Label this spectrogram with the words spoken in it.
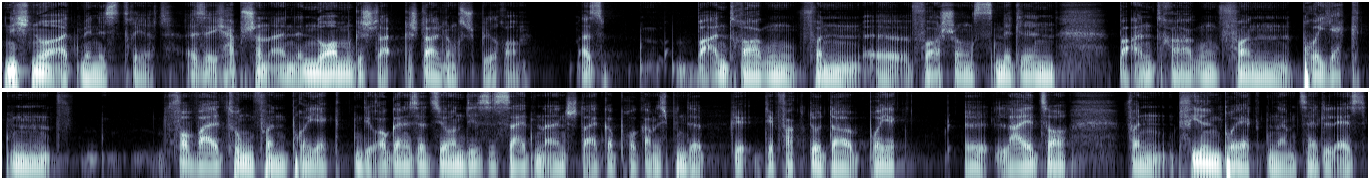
nicht nur administriert. Also ich habe schon einen enormen Gestaltungsspielraum. Also Beantragung von äh, Forschungsmitteln, Beantragung von Projekten, Verwaltung von Projekten, die Organisation dieses Seiteneinsteigerprogramms. Ich bin der, de facto der Projektleiter von vielen Projekten am ZLS.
